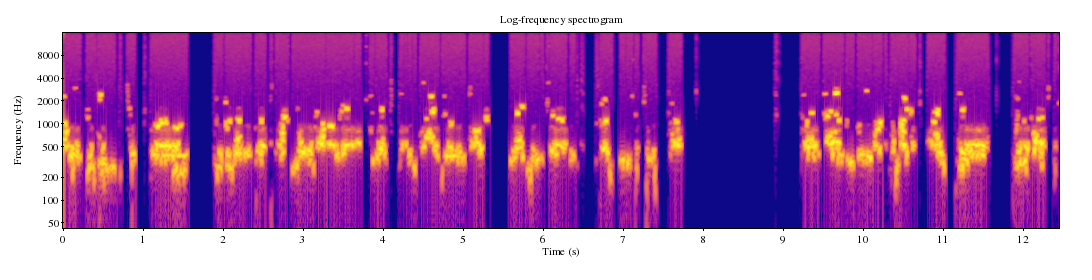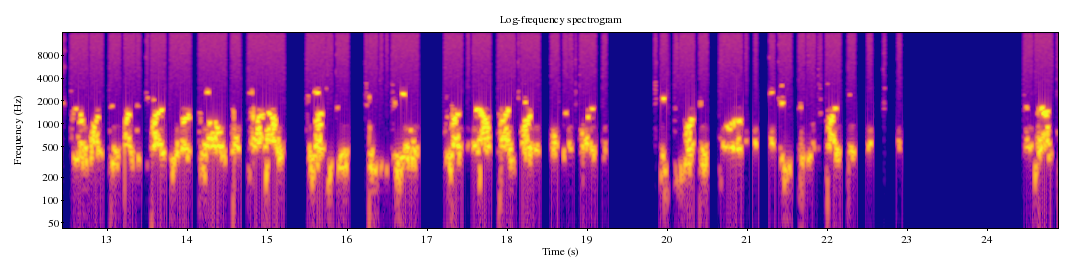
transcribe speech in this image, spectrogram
also without talking about capital sustainable of a previous topic of the framework that was more than together by the member of the staff. If you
